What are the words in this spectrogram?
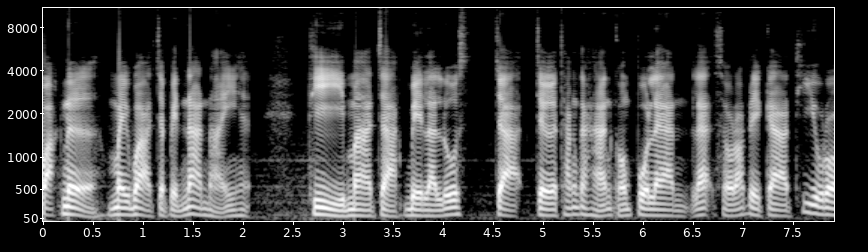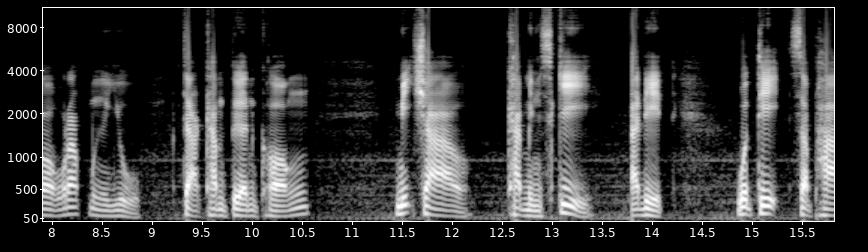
วากเนอร์ไม่ว่าจะเป็นหน้าไหนฮะที่มาจากเบลารุสจะเจอทั้งทหารของโปแลนด์ และสหรัฐอเมริกาที่รอรับมืออยู่ จากคำเตือนของมิชาลคามินสกี้อดีต วุฒิสภา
